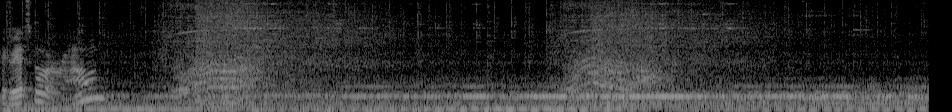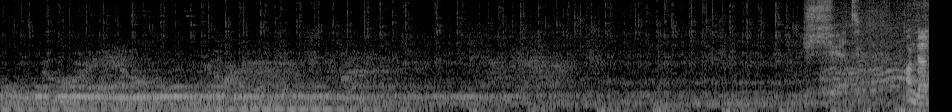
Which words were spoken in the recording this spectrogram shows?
Do we have to go around? I'm dead.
